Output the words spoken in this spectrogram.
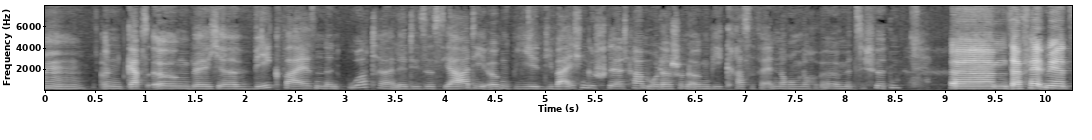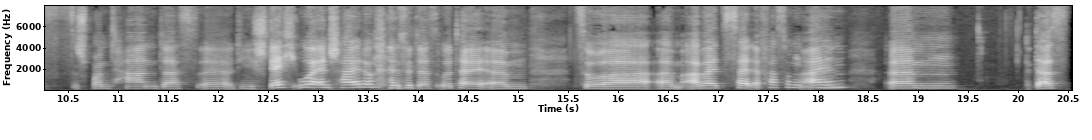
Hm. Und gab es irgendwelche wegweisenden Urteile dieses Jahr, die irgendwie die Weichen gestellt haben oder schon irgendwie krasse Veränderungen noch äh, mit sich führten? Ähm, da fällt mir jetzt spontan das, äh, die Stechuhrentscheidung, also das Urteil ähm, zur ähm, Arbeitszeiterfassung ein. Mhm. Ähm, das,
